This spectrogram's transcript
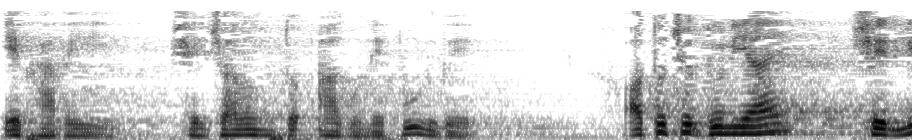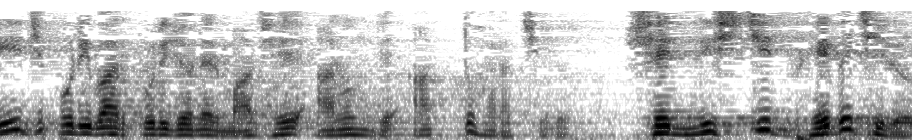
এভাবেই সে জ্বলন্ত আগুনে পুড়বে। অথচ দুনিয়ায় সে নিজ পরিবার পরিজনের মাঝে আনন্দে আত্মহারা ছিল। সে নিশ্চিত ভেবেছিল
